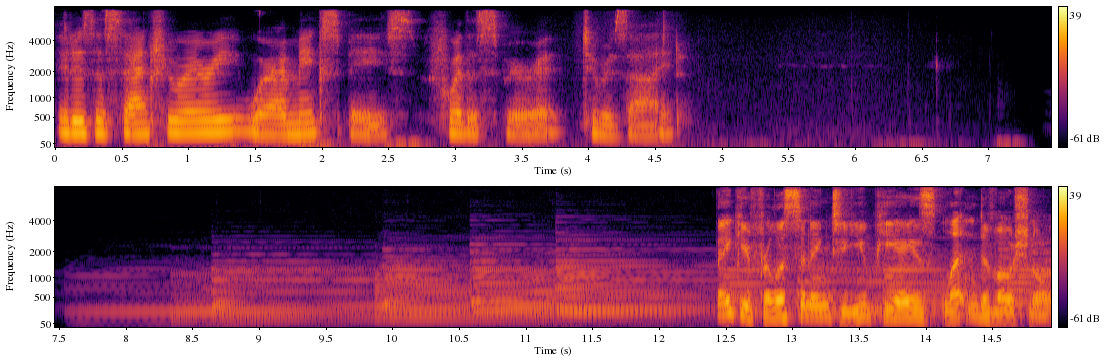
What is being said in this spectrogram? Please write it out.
It is a sanctuary where I make space for the Spirit to reside. Thank you for listening to UPA's Lenten Devotional,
